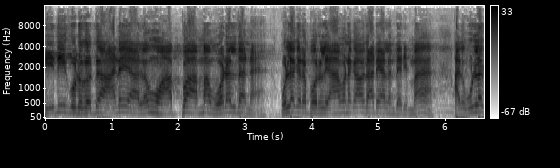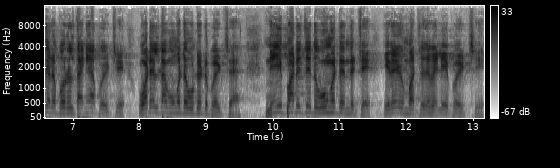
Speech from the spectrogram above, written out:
திதி கொடுக்கறது அடையாளம் அப்பா அம்மா உடல் தானே. உள்ளக்கிற பொருள் அவனுக்காவது அடையாளம் தெரியுமா? அது உள்ளக்கிற பொருள் தனியாக போயிடுச்சு. உடல் தான் உங்ககிட்ட விட்டுட்டு போயிடுச்சு. நீ படிச்சது உங்ககிட்ட இருந்துச்சு. இறைவன் படிச்சது வெளியே போயிடுச்சு.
